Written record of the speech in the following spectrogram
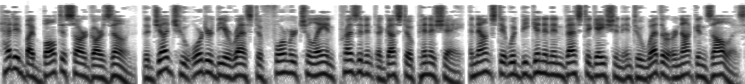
headed by Baltasar Garzón, the judge who ordered the arrest of former Chilean President Augusto Pinochet, announced it would begin an investigation into whether or not González,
